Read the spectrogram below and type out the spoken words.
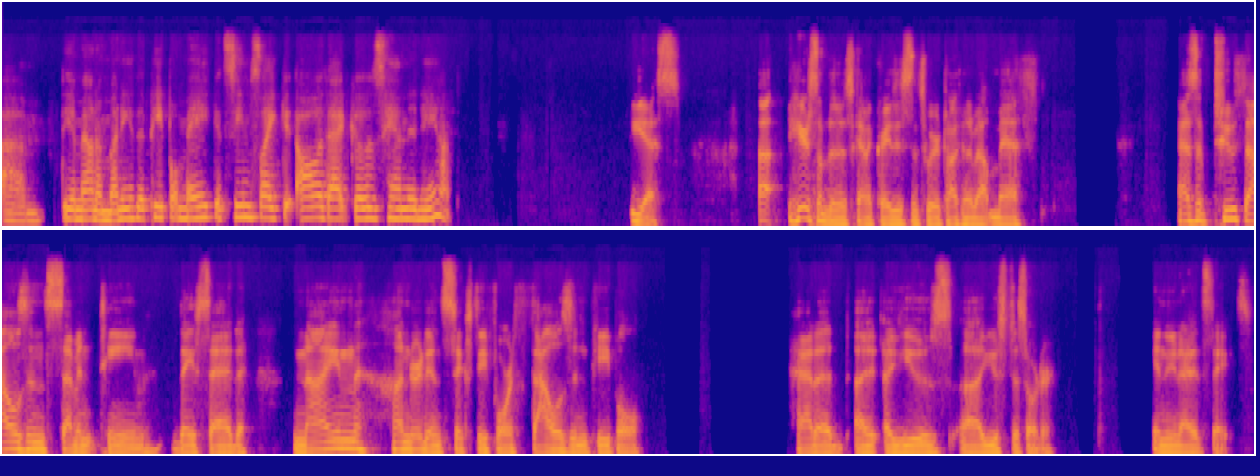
um, the amount of money that people make. It seems like all of that goes hand in hand. Yes. Uh, here's something that's kind of crazy since we were talking about meth. As of 2017, they said 964,000 people had a, a, a use uh, use disorder in the United States.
